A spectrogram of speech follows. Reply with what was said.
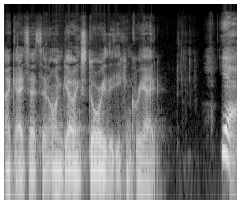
Okay. So it's an ongoing story that you can create. Yeah,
